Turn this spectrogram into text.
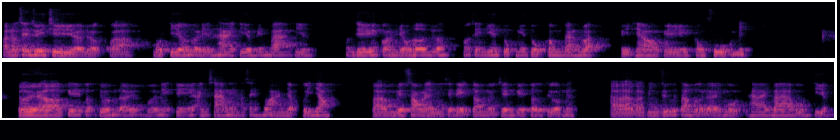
Và nó sẽ duy trì ờ, được ờ, một tiếng rồi đến hai tiếng đến ba tiếng. Còn thế còn nhiều hơn nữa. Có thể liên tục liên tục không gián đoạn tùy theo cái công phu của mình rồi uh, cái tự tướng đấy với lại cái ánh sáng này nó sẽ hòa nhập với nhau. Và về sau này mình sẽ để tâm ở trên cái tự tướng này. À, và mình giữ tâm ở đấy một hai ba bốn tiếng.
